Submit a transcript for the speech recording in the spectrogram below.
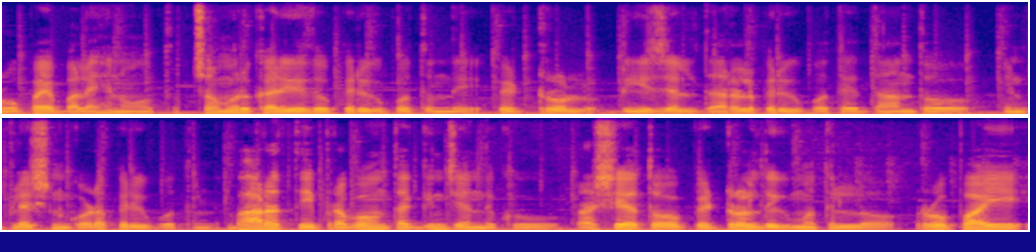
రూపాయి బలహీనం అవుతుంది చమురు ఖరీదు పెరిగిపోతుంది పెట్రోల్ డీజిల్ ధరలు పెరిగిపోతే దాంతో ఇన్ఫ్లేషన్ కూడా పెరిగిపోతుంది. భారత్ ఈ ప్రభావం తగ్గించేందుకు రష్యాతో పెట్రోల్ దిగుమతుల్లో రూపాయి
